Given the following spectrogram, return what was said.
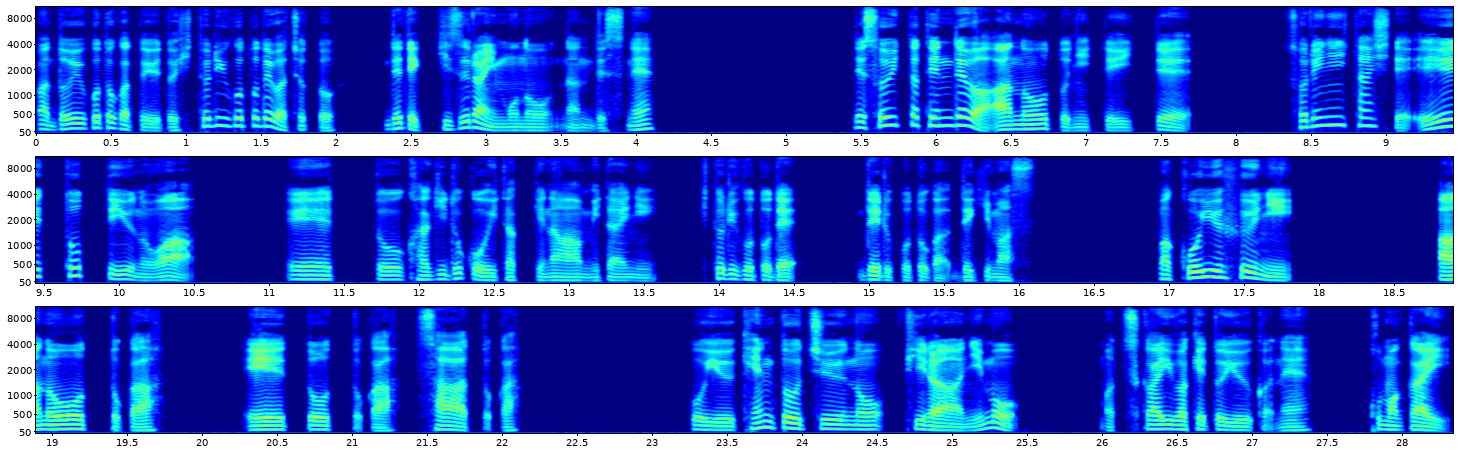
まあ、どういうことかというと、独り言ではちょっと出てきづらいものなんですね。で、そういった点では、あのと似ていて、それに対して、えーっとっていうのは、えー、っと、鍵どこ置いたっけなみたいに、独り言で出ることができます。まあ、こういうふうに、あのとか、えー、ととか、さあとか、こういう検討中のフィラーにも、まあ、使い分けというかね、細かい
